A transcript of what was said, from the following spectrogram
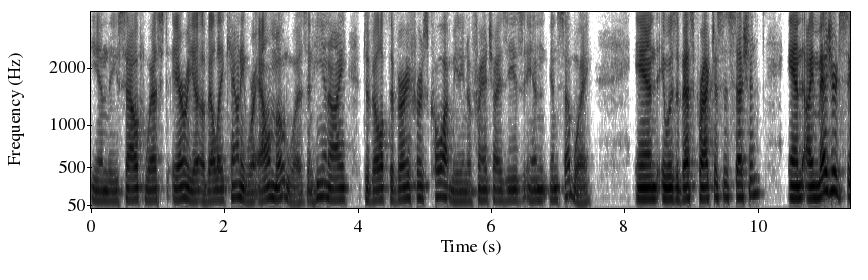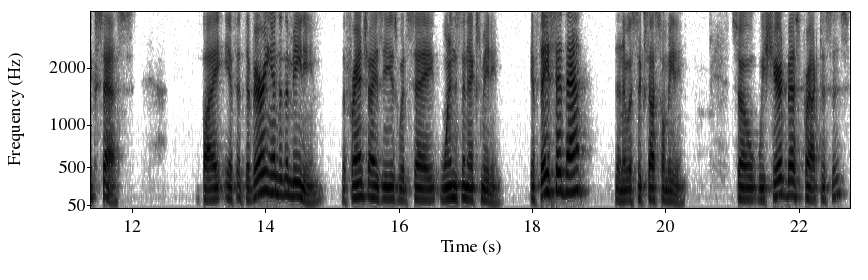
in the southwest area of LA County where Al Mode was. And he and I developed the very first co op meeting of franchisees in, in Subway. And it was a best practices session. And I measured success by if at the very end of the meeting, the franchisees would say, When's the next meeting? If they said that, then it was a successful meeting. So we shared best practices.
